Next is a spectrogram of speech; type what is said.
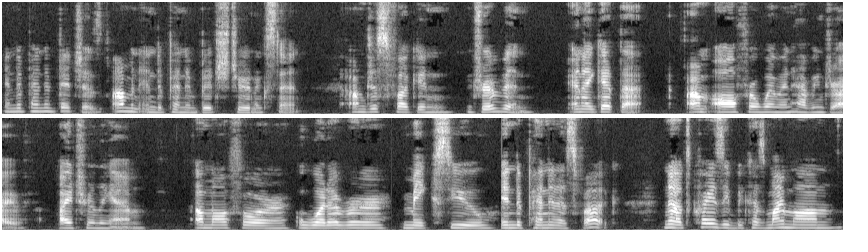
Independent bitches. I'm an independent bitch to an extent. I'm just fucking driven. And I get that. I'm all for women having drive. I truly am. I'm all for whatever makes you independent as fuck. Now it's crazy because my mom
